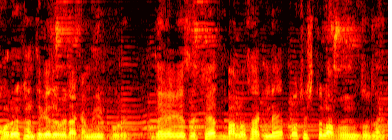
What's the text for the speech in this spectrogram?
আর ওখান থেকে যাবে ঢাকা মিরপুরে। দেখা গেছে ক্ষেত ভালো থাকলে পঁচিশ তোলা পর্যন্ত যায়।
